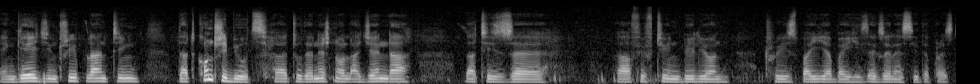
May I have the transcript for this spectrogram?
engage in tree planting that contributes uh, to the national agenda that is uh, uh, 15 billion trees per year by His Excellency the President.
